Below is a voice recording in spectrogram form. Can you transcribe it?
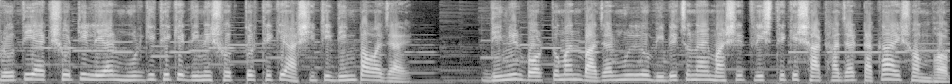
প্রতি একশোটি লেয়ার মুরগি থেকে দিনে সত্তর থেকে আশিটি ডিম পাওয়া যায়। ডিমের বর্তমান বাজার মূল্য বিবেচনায় মাসে ত্রিশ থেকে ষাট হাজার টাকা আয় সম্ভব।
